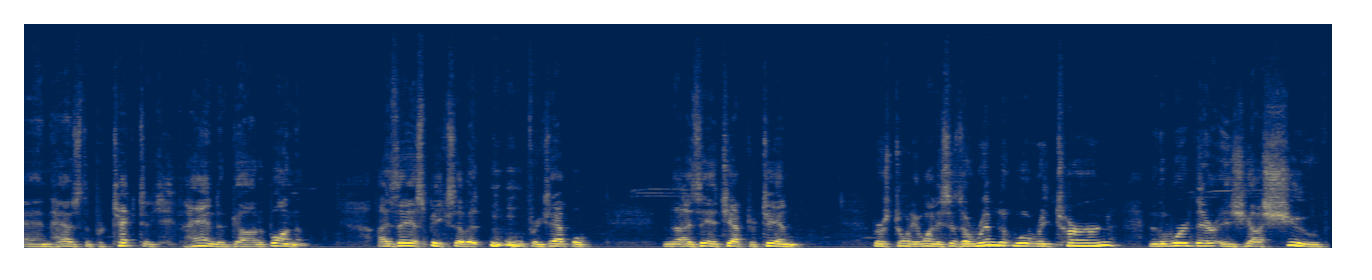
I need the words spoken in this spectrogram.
and has the protective hand of God upon them. Isaiah speaks of it, for example, in Isaiah chapter 10, verse 21, he says, A remnant will return, and the word there is yashuv,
